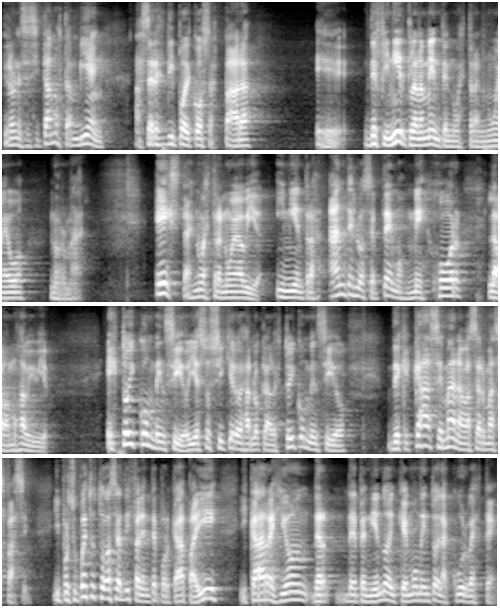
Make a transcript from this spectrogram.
Pero necesitamos también hacer este tipo de cosas para eh, definir claramente nuestra nuevo normal. Esta es nuestra nueva vida y mientras antes lo aceptemos, mejor la vamos a vivir. Estoy convencido, y eso sí quiero dejarlo claro, estoy convencido de que cada semana va a ser más fácil. Y por supuesto esto va a ser diferente por cada país y cada región, dependiendo en qué momento de la curva estén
